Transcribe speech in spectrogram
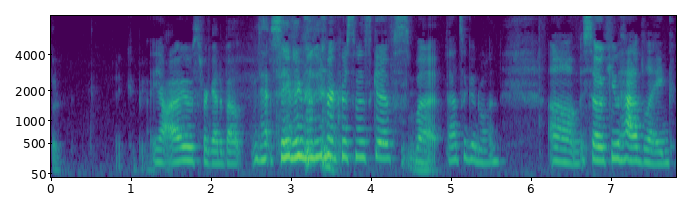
it could be Yeah, I always forget about that saving money for Christmas Mm-hmm. gifts, but that's a good one. Um, so if you have like,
